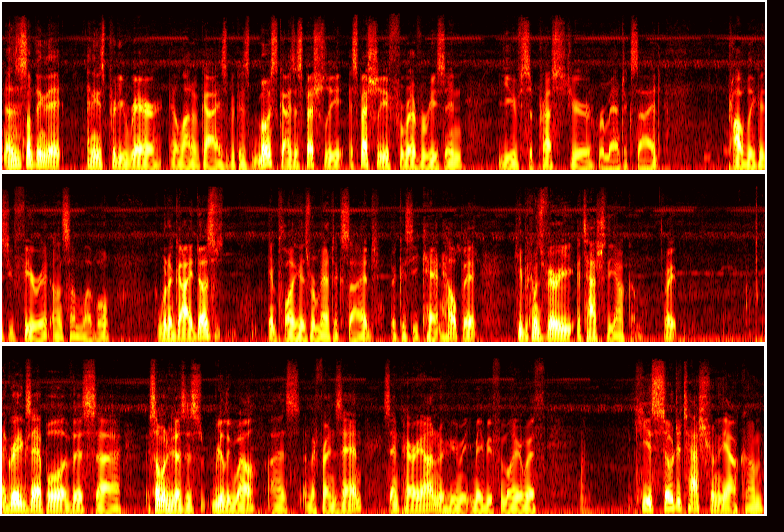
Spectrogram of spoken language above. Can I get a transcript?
Now, this is something that I think is pretty rare in a lot of guys because most guys, especially especially if for whatever reason you've suppressed your romantic side, probably because you fear it on some level. When a guy does employ his romantic side because he can't help it, he becomes very attached to the outcome, right? A great example of this, uh, someone who does this really well, uh, is my friend Zan, Zan Perrion, who you may be familiar with. He is so detached from the outcome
